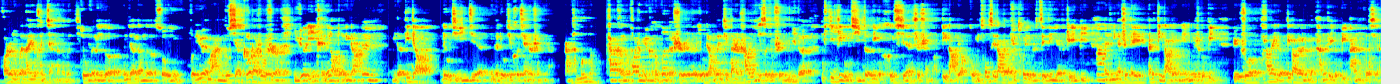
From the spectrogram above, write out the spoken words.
华晨宇问他一个很简单的问题，就问了一个很简单的所谓你做音乐嘛，你都写歌了是不是？你乐理肯定要懂一点儿。嗯，你的低调六级音阶，你的六级和弦是什么呀？然后他懵了，他可能花生宇可能问的是有点问题，但是他的意思就是你的第六级的那个和弦是什么？D 大调，我们从 C 大调去推就是 C D E F G A B，那应该是 A，但是 D 大调里面应该是个 B。比如说他那个 D 大调里面弹的是一个 B M 和弦，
